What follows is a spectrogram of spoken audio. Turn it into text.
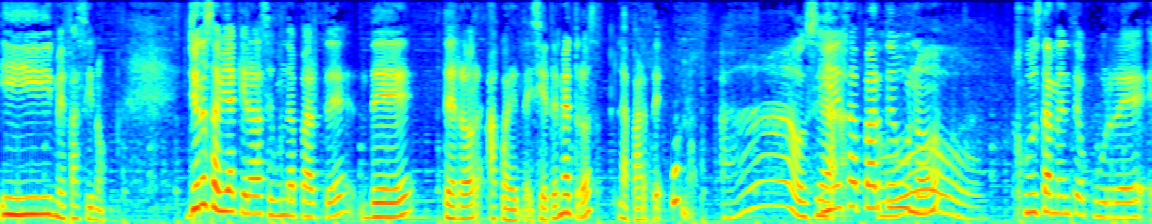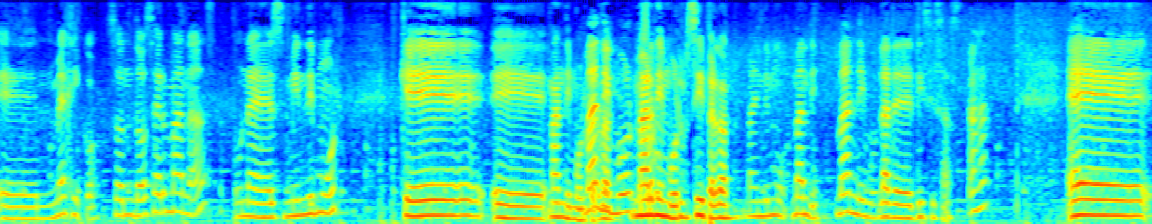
y me fascinó. Yo no sabía que era la segunda parte de Terror a 47 metros, la parte 1. Ah, o sea. y esa parte oh. 1 justamente ocurre en México. Son dos hermanas, una es Mindy Moore, que... Eh, Mandy Moore, Mandy perdón. Moore, ¿no? Mandy Moore, sí, perdón. Mandy Moore, Mandy. Mandy Moore. La de This Is Us. Ajá. Eh,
